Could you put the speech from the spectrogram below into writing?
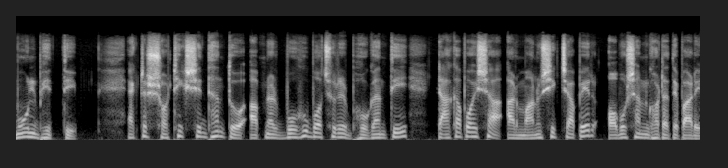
মূল ভিত্তি। একটা সঠিক সিদ্ধান্ত আপনার বহু বছরের ভোগান্তি, টাকা পয়সা আর মানসিক চাপের অবসান ঘটাতে পারে।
